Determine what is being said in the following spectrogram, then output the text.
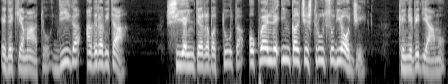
ed è chiamato diga a gravità sia in terra battuta o quelle in calcestruzzo di oggi, che ne vediamo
